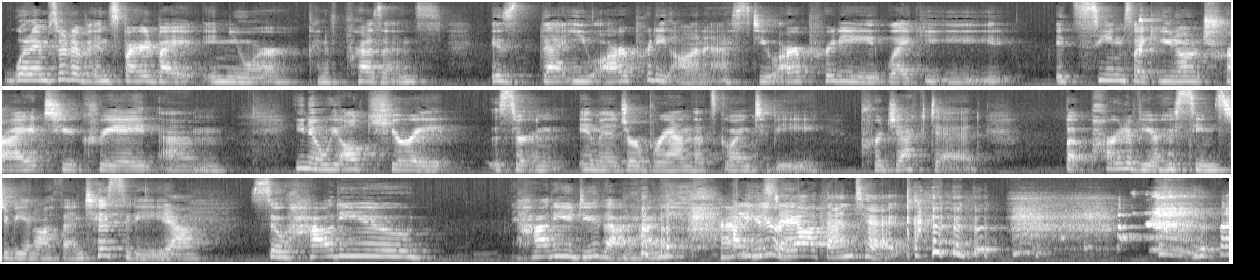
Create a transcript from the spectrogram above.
What I'm sort of inspired by in your kind of presence is that you are pretty honest. You are pretty like you, you, it seems like you don't try to create um, you know, we all curate a certain image or brand that's going to be projected but part of yours seems to be an authenticity yeah so how do you how do you do that how do you, how, how do you, do stay it? authentic uh,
